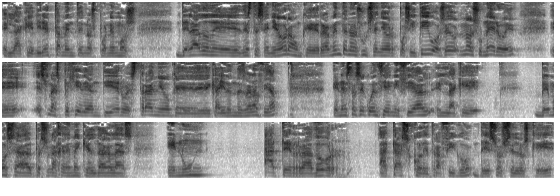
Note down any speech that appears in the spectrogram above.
en la que directamente nos ponemos del lado de, este señor, aunque realmente no es un señor positivo, no es un héroe, eh, es una especie de antihéroe extraño que ha caído en desgracia, en esa secuencia inicial en la que vemos al personaje de Michael Douglas en un aterrador atasco de tráfico, de esos en los que,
